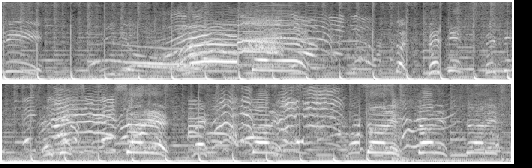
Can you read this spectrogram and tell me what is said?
three. Видео. Sorry. Sorry. Messi, Messi, Messi. Sorry. Messi. Sorry. Sorry. Sorry. Sorry.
